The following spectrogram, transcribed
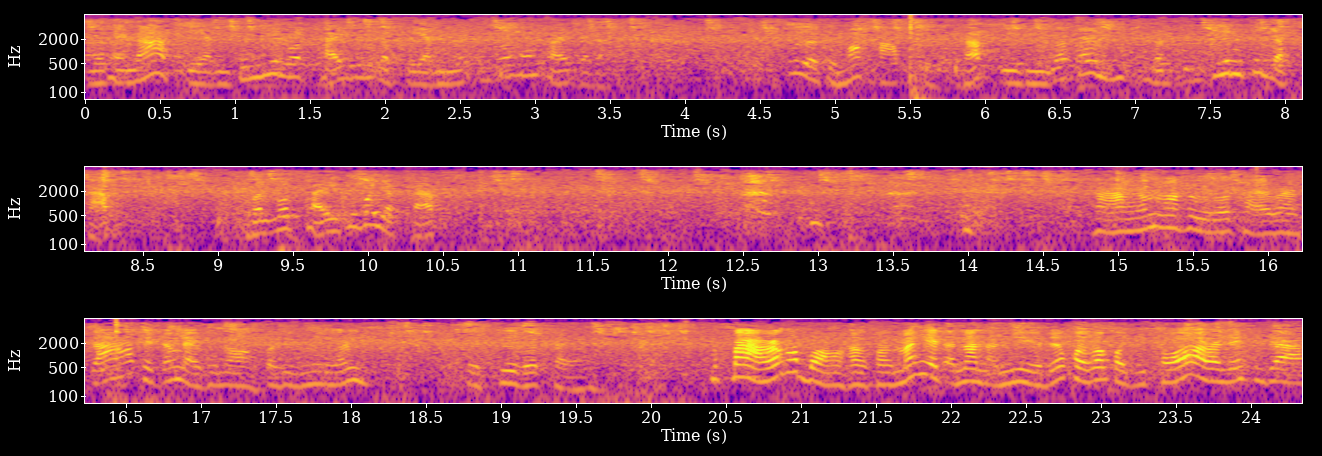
เดี๋ยวให้น้าเปลี่ยนตรงนี้รถไถมันก็เปลี่ยนเนี่ยก็ต้องไถก็ได้เพื่อถึงมาขับครับอีกก็ได้แบบยื่นก็อยากขับ บันรถไถคือว่อยากขับ ทางนั้นมาคือรถไถมาจ้าเสร็จตั้งไหนพี่น้องก็ถึงมีเงินเสร็จคือรถไถป้าแล้วก็บอกค่ะคอยมาเห็ดอันนั้นอันนี้เดี๋ยวคอยว่าคอยจีพออะไรเล็กอย่าง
